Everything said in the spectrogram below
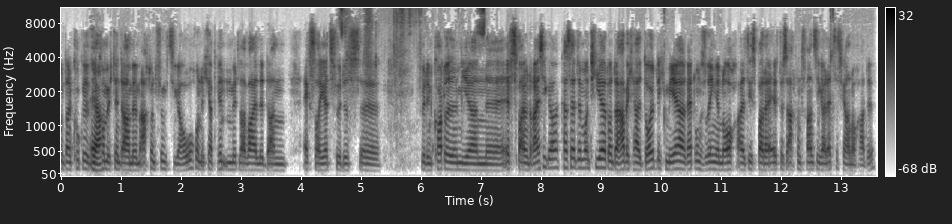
und dann gucke, wie ja. komme ich denn da mit dem 58er hoch? Und ich habe hinten mittlerweile dann extra jetzt für das äh, für den Kottel mir eine F32er Kassette montiert und da habe ich halt deutlich mehr Rettungsringe noch, als ich es bei der 11 bis 28er letztes Jahr noch hatte.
